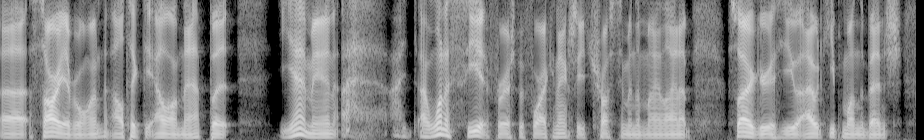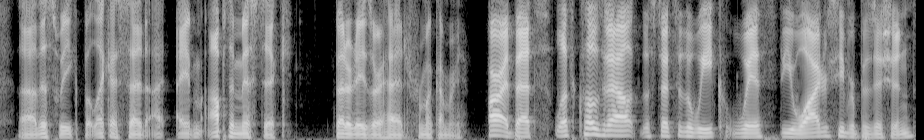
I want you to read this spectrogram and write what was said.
uh, sorry everyone, I'll take the L on that. But yeah, man, I, I want to see it first before I can actually trust him in the, my lineup. So I agree with you. I would keep him on the bench uh, this week. But like I said, I, I'm optimistic. Better days are ahead for Montgomery. All right, Betz. Let's close it out, the stats of the week, with the wide receiver position.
